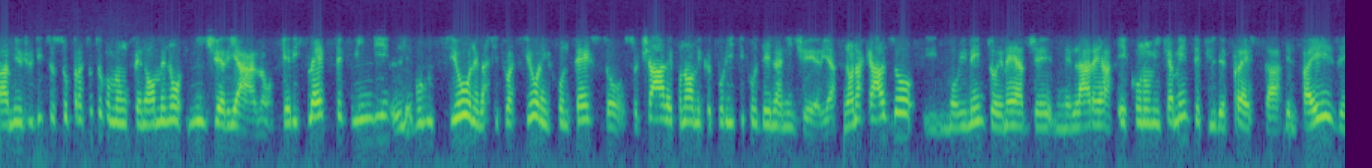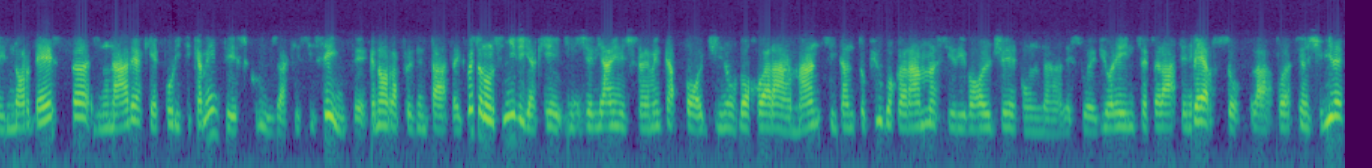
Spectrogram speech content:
a mio giudizio soprattutto come un fenomeno nigeriano, che riflette quindi l'evoluzione, la situazione, il contesto sociale, economico e politico della Nigeria. Non a caso il movimento emerge nell'area economicamente più depressa del paese, il nord-est, in un'area che è politicamente esclusa, che si sente che non rappresentata. Questo non significa che i nigeriani necessariamente appoggino Boko Haram, anzi tanto più Boko Haram si rivolge con le sue violenze ferate verso la popolazione civile,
